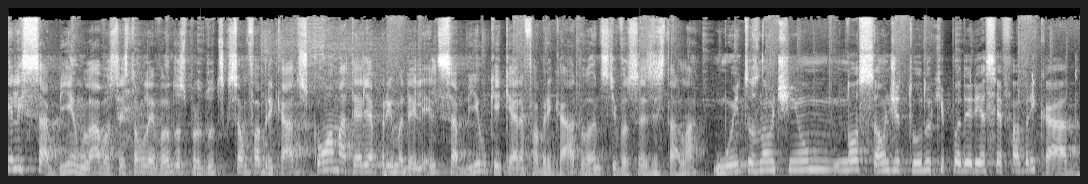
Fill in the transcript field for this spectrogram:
eles sabiam lá, vocês estão levando os produtos que são fabricados com a matéria-prima dele. Eles sabiam o que, que era fabricado antes de vocês estar lá? Muitos não tinham noção de tudo que poderia ser fabricado.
